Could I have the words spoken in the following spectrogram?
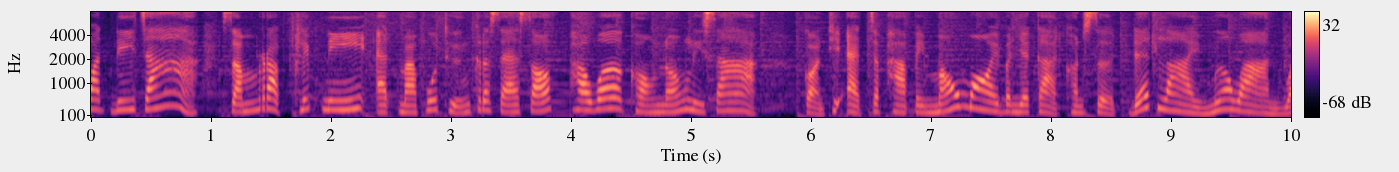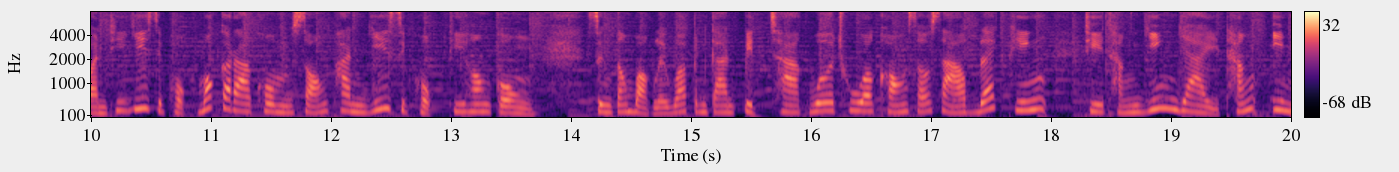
วัสดีจ้า สำหรับคลิปนี้ แอดมาพูดถึงกระแสซอฟต์พาวเวอร์ของน้องลิซ่า ก่อนที่แอดจะพาไปเมาส์มอยบรรยากาศคอนเสิร์ตเดดไลน์เมื่อวานวันที่ 26 มกราคม 2026 ที่ฮ่องกง ซึ่งต้องบอกเลยว่าเป็นการปิดฉากเวอร์ทัวร์ของสาวๆ Blackpink ที่ทั้งยิ่งใหญ่ทั้งอิ่ม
